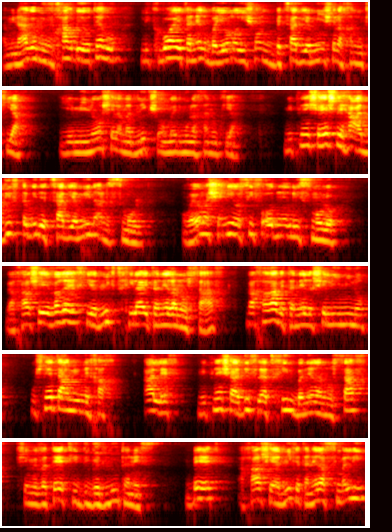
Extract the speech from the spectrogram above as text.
המנהג המובחר ביותר הוא לקבוע את הנר ביום הראשון בצד ימין של החנוכיה, ימינו של המדליק שעומד מול החנוכיה. מפני שיש להעדיף תמיד את צד ימין על שמאל, וביום השני יוסיף עוד נר לשמאלו, ואחר שיברך ידליק תחילה את הנר הנוסף, ואחריו את הנר של ימינו, ושני טעמים לכך. א', מפני שעדיף להתחיל בנר הנוסף שמבטא את התגדלות הנס. ב', אחר שידליק את הנר השמאלי,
